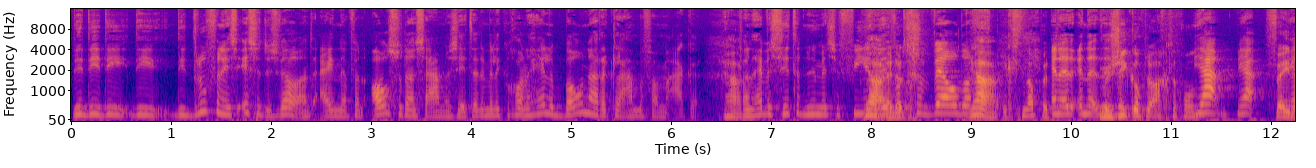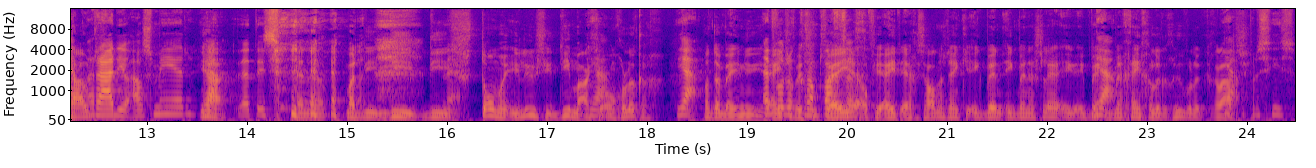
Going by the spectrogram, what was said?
die, die, die, die, die droefenis is er dus wel aan het einde van als we dan samen zitten, dan wil ik er gewoon een hele Bona-reclame van maken. Van, we zitten nu met z'n vier, Ja, dit en dat is- geweldig. ja, ik snap het. En, en, en- Muziek op de achtergrond. Ja, ja. Ja. Radio Alsmeer. Ja. Ja. dat is... En, eh, maar die, die, die Nee. stomme illusie, die maakt je Ja. ongelukkig. Ja, Want dan ben je nu in je eentje met z'n tweeën. Of je eet ergens anders. denk je, ik ben, ik ben, een, sle ik, ik ben, Ja. ik ben geen gelukkig ja, huwelijksrelatie. precies.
